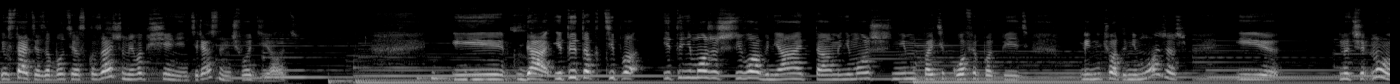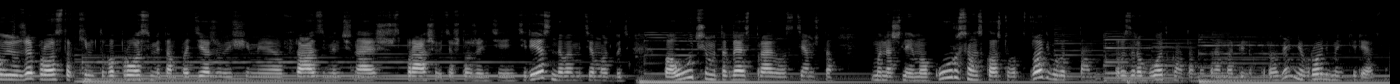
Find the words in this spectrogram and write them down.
И, кстати, забыл тебе сказать, что мне вообще не интересно ничего делать. И да, и ты так типа, и ты не можешь его обнять там, и не можешь с ним пойти кофе попить, и ничего ты не можешь, и начи... ну, и уже просто какими-то вопросами, там, поддерживающими фразами начинаешь спрашивать, а что же тебе интересно, давай мы тебя, может быть, поучим. И тогда я справилась с тем, что мы нашли ему курс, он сказал, что вот вроде бы вот там разработка, там, например, мобильных приложений, вроде бы интересно.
